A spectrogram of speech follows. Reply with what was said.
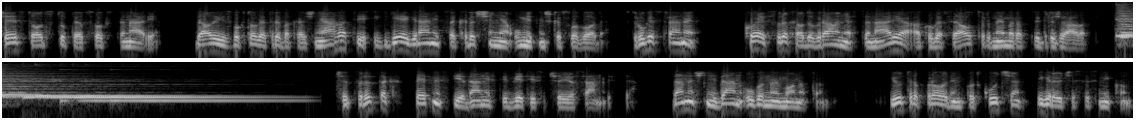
često odstupe od svog scenarija. Da li ih zbog toga treba kažnjavati i gdje je granica kršenja umjetničke slobode? S druge strane, koja je svrha odobravanja scenarija ako ga se autor ne mora pridržavati? Četvrtak, 15.11.2018. Današnji dan ugodno je monoton. Jutro provodim kod kuće, igrajući se s Mikom.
